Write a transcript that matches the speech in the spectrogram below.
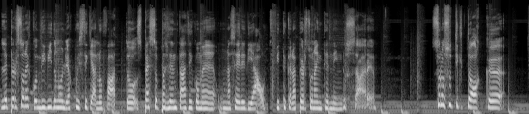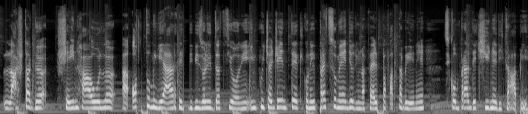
le persone condividono gli acquisti che hanno fatto, spesso presentati come una serie di outfit che la persona intende indossare. Solo su TikTok l'hashtag Shane Howl ha 8 miliardi di visualizzazioni in cui c'è gente che con il prezzo medio di una felpa fatta bene si compra decine di capi.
